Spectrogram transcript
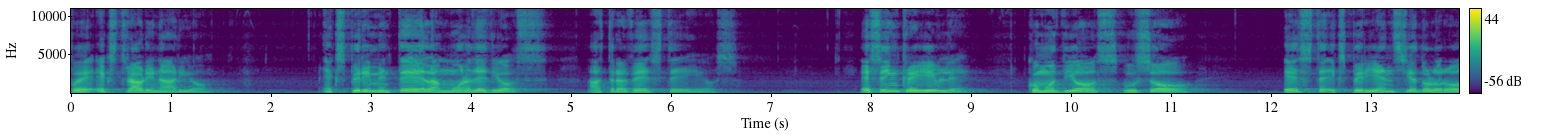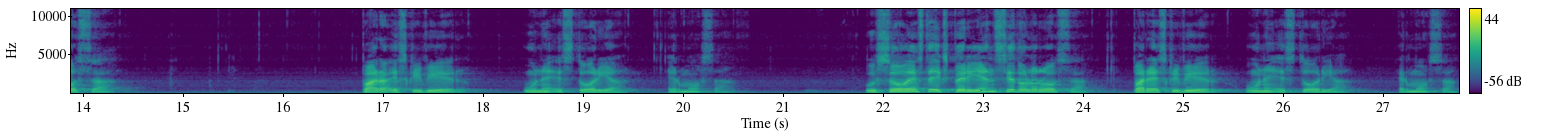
fue extraordinario. Experimenté el amor de Dios a través de ellos. Es increíble cómo Dios usó esta experiencia dolorosa para escribir una historia hermosa. Usó esta experiencia dolorosa para escribir una historia hermosa.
